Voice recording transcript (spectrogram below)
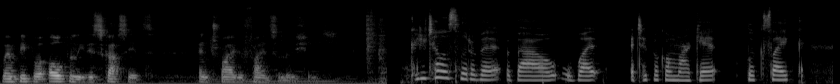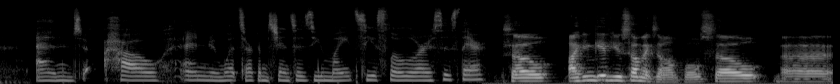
when people openly discuss it and try to find solutions. Could you tell us a little bit about what a typical market looks like and how and in what circumstances you might see slow lorises there? So I can give you some examples. So uh,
